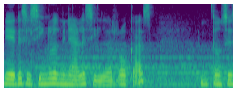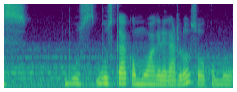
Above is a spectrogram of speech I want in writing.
Eres el signo de los minerales y las rocas. Entonces busca cómo agregarlos o cómo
